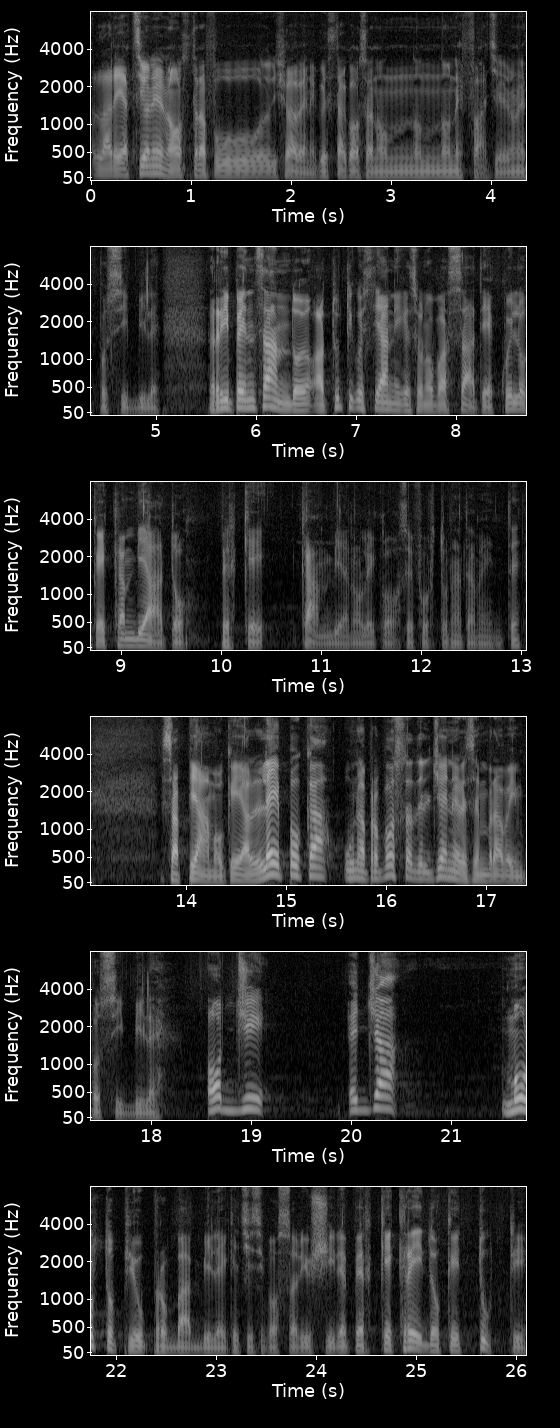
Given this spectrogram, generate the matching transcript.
la reazione nostra fu, diceva bene, questa cosa non, non, non, è facile, non è possibile. Ripensando a tutti questi anni che sono passati e quello che è cambiato, perché cambiano le cose fortunatamente, sappiamo che all'epoca una proposta del genere sembrava impossibile. Oggi è già molto più probabile che ci si possa riuscire perché credo che tutti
